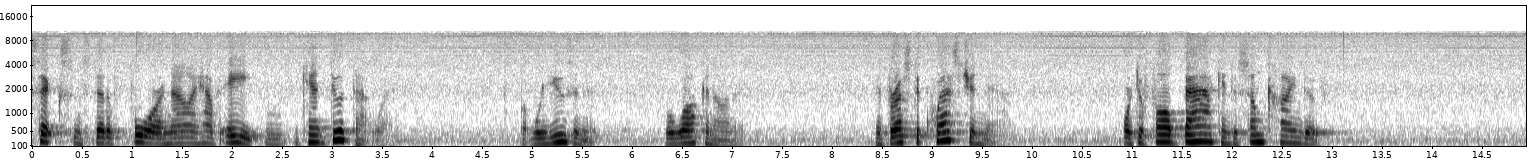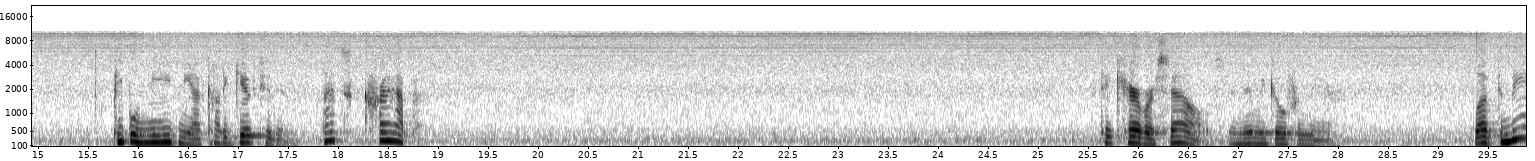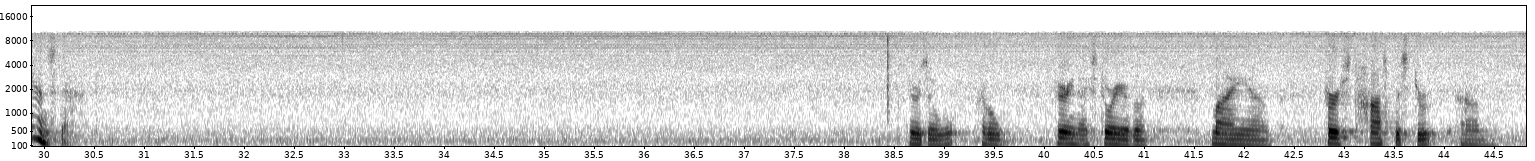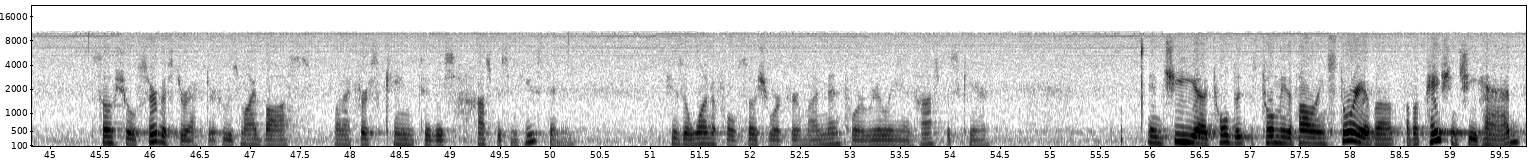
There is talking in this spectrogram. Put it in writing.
six instead of four, and now I have eight. And you can't do it that way. But we're using it. We're walking on it. And for us to question that, or to fall back into some kind of, people need me, I've got to give to them. That's crap. take care of ourselves, and then we go from there. Love demands that. There's a, I have a very nice story of a, my uh, first hospice um, social service director, who was my boss when I first came to this hospice in Houston. And she was a wonderful social worker, my mentor really in hospice care and she uh, told told me the following story of a of a patient she had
